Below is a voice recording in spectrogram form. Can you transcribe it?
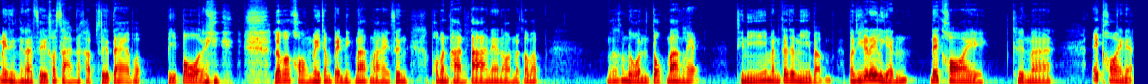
ไม่ถึงขนาดซื้อข้าวสารนะครับ ซื้อแต่พวกปีโป้อะไรแล้วก็ของไม่จำเป็นอีกมากมาย ซึ่งพอมันผ่านตาแน่นอนมันก็แบบ มันก็ต้องโดนตกบ้างแหละ ทีนี้มันก็จะมีแบบบางทีก็ได้เหรียญได้ coin คืนมา ไอ้ coin เนี่ย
